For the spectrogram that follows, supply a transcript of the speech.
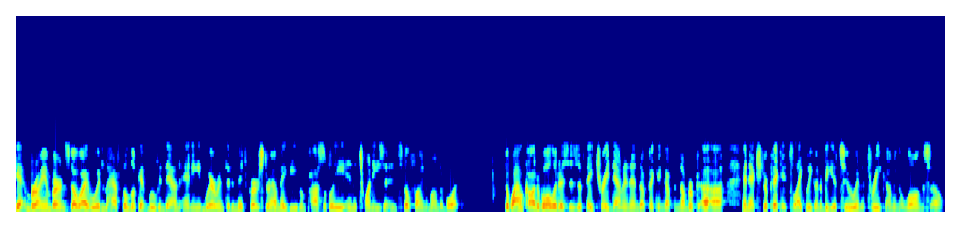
Getting Brian Burns, though, I would have to look at moving down anywhere into the mid first round, maybe even possibly in the 20s, and still find him on the board. The wild card of all of this is if they trade down and end up picking up a number, uh, uh, an extra pick, it's likely going to be a two and a three coming along. So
